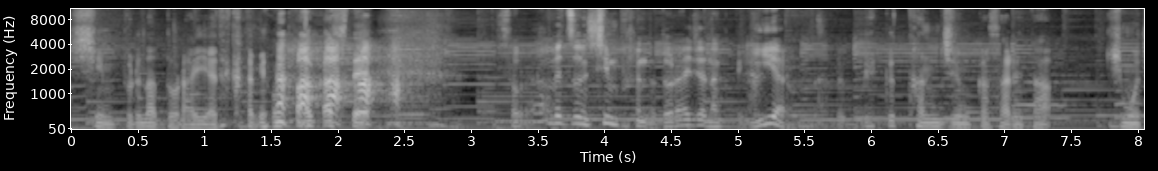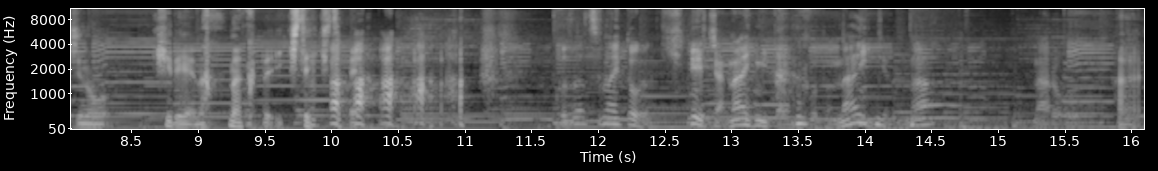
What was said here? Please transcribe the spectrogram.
シンプルなドライヤーで髪を乾かして。それは別にシンプルなドライじゃなくていいやろ。なるべく単純化された気持ちの綺麗な 中で生きていきたい。複雑な人が綺麗じゃないみたいなことないけどな。なるほど。はい、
